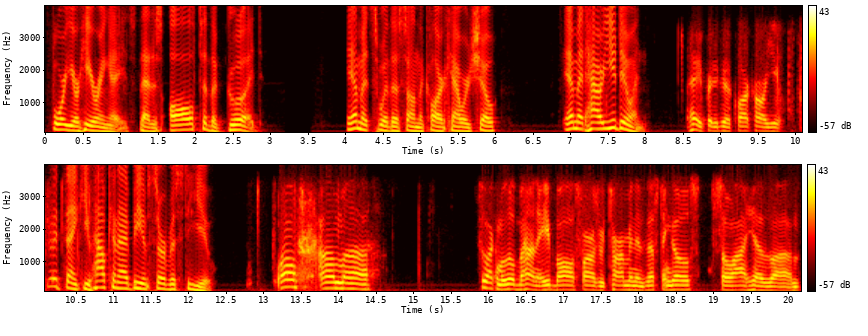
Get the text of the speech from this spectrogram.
for your hearing aids. That is all to the good. Emmett's with us on the Clark Howard Show. Emmett, how are you doing? Hey, pretty good, Clark. How are you? Good, thank you. How can I be of service to you? Well, I'm uh, feel like I'm a little behind the eight ball as far as retirement investing goes. So I have um,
